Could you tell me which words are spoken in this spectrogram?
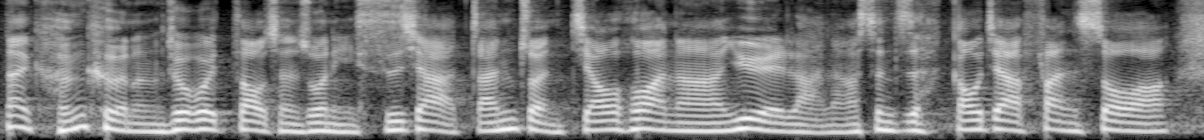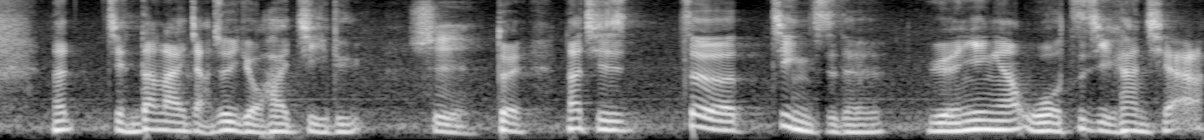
那很可能就会造成说你私下辗转交换啊、阅览啊，甚至高价贩售啊。那简单来讲，就是有害纪律。是对。那其实。这个禁止的原因啊，我自己看起来啊，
